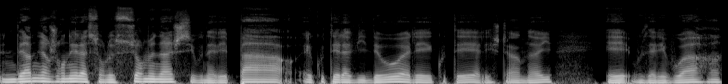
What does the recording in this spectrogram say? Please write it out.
une dernière journée là sur le surmenage. Si vous n'avez pas écouté la vidéo, allez écouter, allez jeter un œil et vous allez voir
